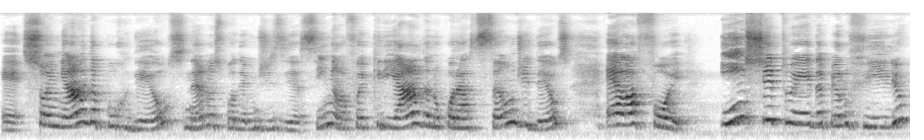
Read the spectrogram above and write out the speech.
é, sonhada por Deus, né? Nós podemos dizer assim, ela foi criada no coração de Deus, ela foi instituída pelo Filho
